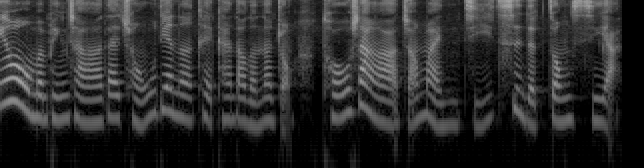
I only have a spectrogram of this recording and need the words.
因为我们平常啊，在宠物店呢，可以看到的那种头上啊长满棘刺的棕蜥啊，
